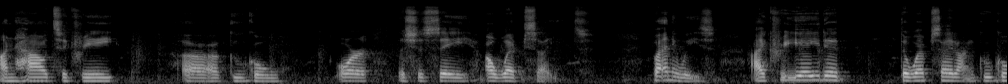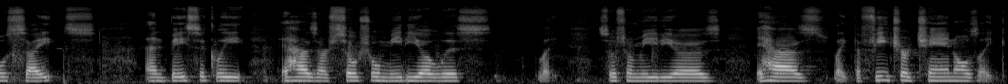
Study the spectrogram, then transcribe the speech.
on how to create a Google, or let's just say a website. But anyways, I created the website on Google Sites, and basically it has our social media list, like social medias. It has like the featured channels, like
